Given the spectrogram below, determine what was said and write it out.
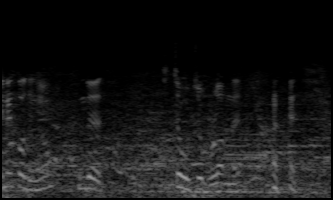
있긴 했거든요. 근데 진짜 올 줄 몰랐네.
